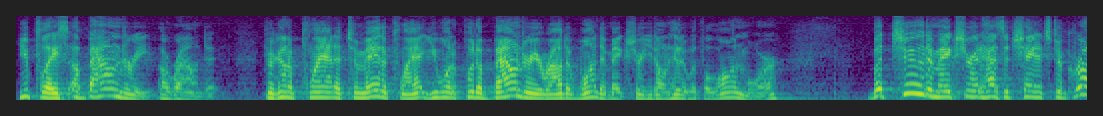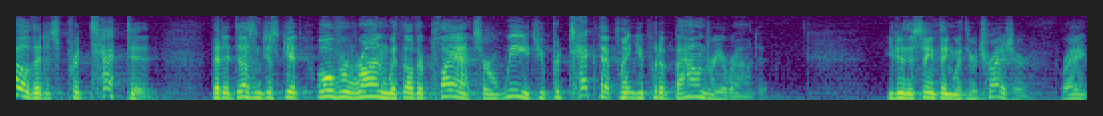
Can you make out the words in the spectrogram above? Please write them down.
You place a boundary around it. If you're going to plant a tomato plant, you want to put a boundary around it, one, to make sure you don't hit it with the lawnmower, but two, to make sure it has a chance to grow, that it's protected, that it doesn't just get overrun with other plants or weeds. You protect that plant, you put a boundary around it. You do the same thing with your treasure, right?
